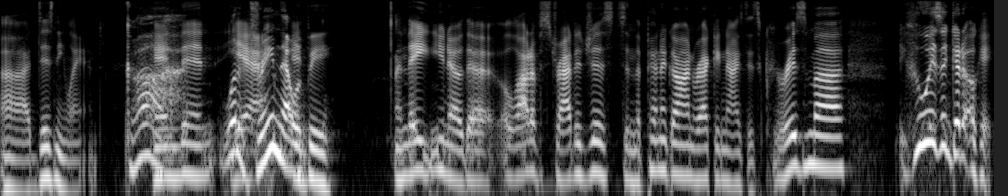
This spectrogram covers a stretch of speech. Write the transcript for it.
uh, Disneyland. God. and then what yeah, a dream that would be. and they you know the a lot of strategists in the pentagon recognized his charisma who isn't gonna okay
